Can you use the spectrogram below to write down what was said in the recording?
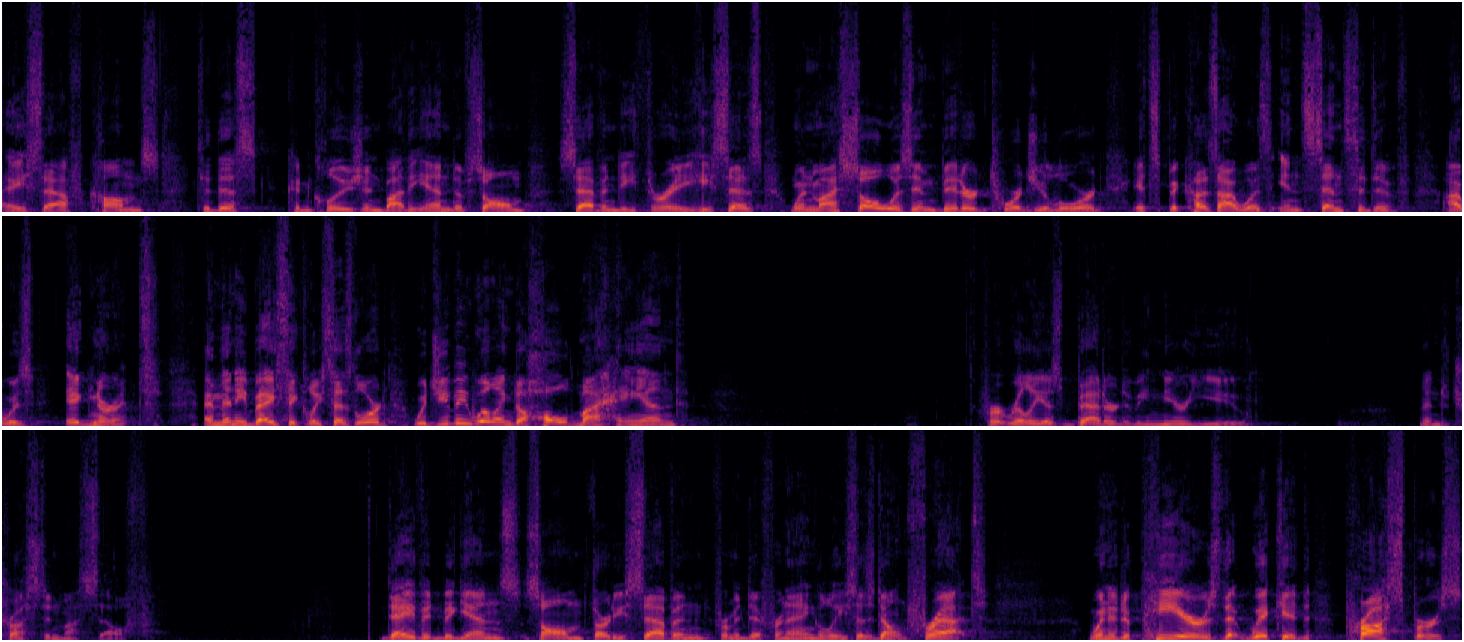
Asaph comes to this conclusion by the end of Psalm 73. He says, When my soul was embittered towards you, Lord, it's because I was insensitive, I was ignorant. And then he basically says, Lord, would you be willing to hold my hand? For it really is better to be near you than to trust in myself. David begins Psalm 37 from a different angle. He says, Don't fret when it appears that wicked prospers.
